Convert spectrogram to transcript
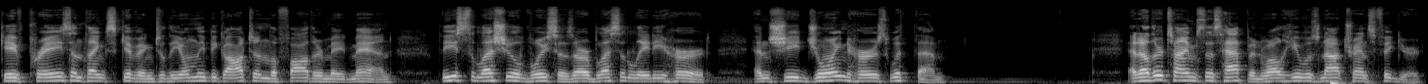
gave praise and thanksgiving to the only begotten the Father made man, these celestial voices our Blessed Lady heard, and she joined hers with them. At other times this happened while he was not transfigured.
